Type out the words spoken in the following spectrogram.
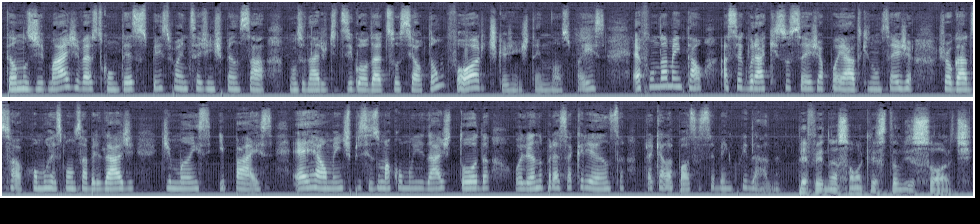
Então, nos mais diversos contextos, principalmente se a gente pensar num cenário de desigualdade social tão forte que a gente tem no nosso país, é fundamental assegurar que isso seja apoiado, que não seja jogado só como responsabilidade de mães e pais. É realmente preciso uma comunidade toda olhando para essa criança para que ela possa ser bem cuidada. Perfeito, não é só uma questão de sorte.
